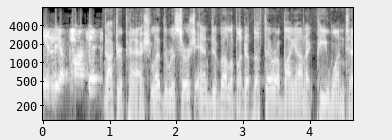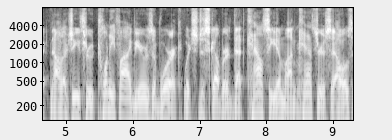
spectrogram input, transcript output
in their pocket. Dr. Pasche led the research and development of the TheraBionic P1 technology through 25 years of work, which discovered that calcium on cancer cells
